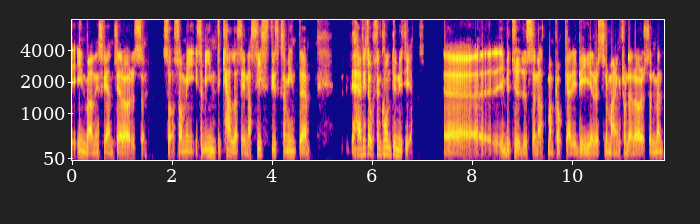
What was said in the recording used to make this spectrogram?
invandringsfientliga rörelsen. Så, som, som inte kallar sig nazistisk, som inte... Här finns också en kontinuitet eh, i betydelsen att man plockar idéer och resonemang från den rörelsen. Men,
